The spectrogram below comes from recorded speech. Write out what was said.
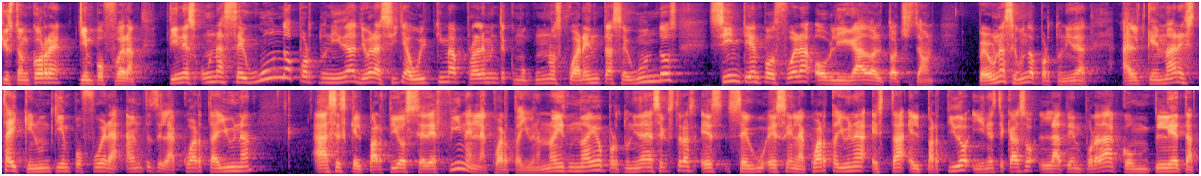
Houston corre, tiempo fuera. Tienes una segunda oportunidad y ahora sí, ya última, probablemente como unos 40 segundos, sin tiempos fuera, obligado al touchdown. Pero una segunda oportunidad. Al quemar Stike en un tiempo fuera antes de la cuarta y una, haces que el partido se defina en la cuarta y una. No hay, no hay oportunidades extras, es, es, en la cuarta y una está el partido y en este caso la temporada completa.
